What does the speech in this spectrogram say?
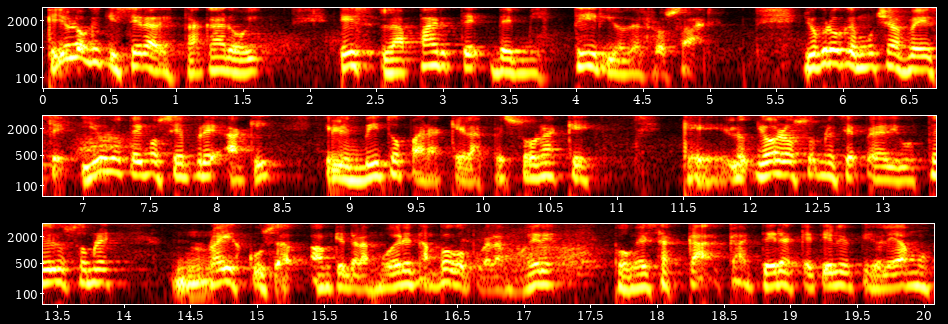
Que yo lo que quisiera destacar hoy es la parte de misterio del Rosario. Yo creo que muchas veces, y yo lo tengo siempre aquí, y lo invito para que las personas que yo a los hombres siempre les digo, ustedes los hombres no hay excusa, aunque de las mujeres tampoco, porque las mujeres con esas carteras que tienen, que yo le llamo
